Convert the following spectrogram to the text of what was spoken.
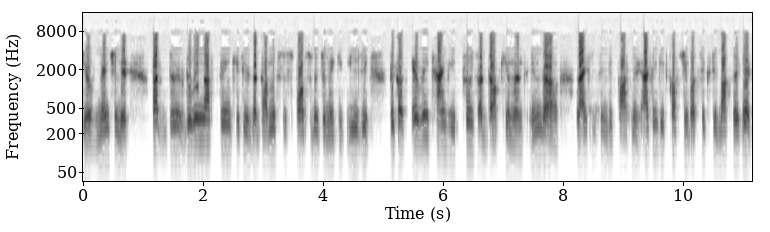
you've mentioned it. But do, do, we not think it is the government's responsibility to make it easy? Because every time he prints a document in the licensing department, I think it costs you about 60 bucks a hit.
